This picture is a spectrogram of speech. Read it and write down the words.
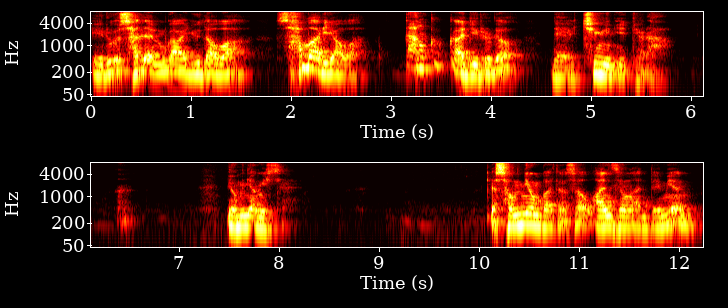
예루살렘과 유다와 사마리아와 땅 끝까지 이르러 내 증인이 되라. 명령이 있어요. 성령 받아서 완성 안 되면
